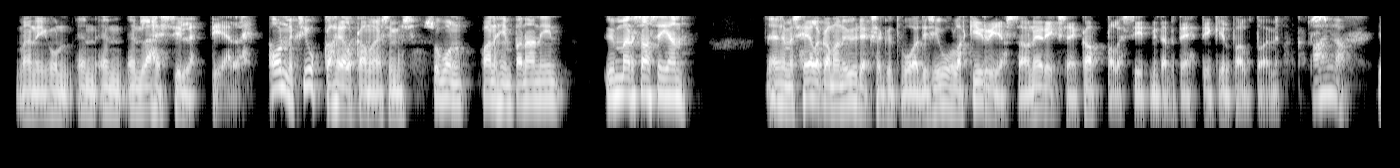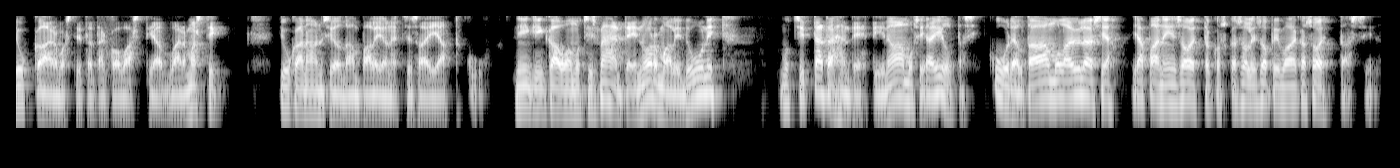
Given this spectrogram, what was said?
mä niin kuin en, en, en lähde sille tielle. Onneksi Jukka Helkama esimerkiksi suvun vanhimpana niin ymmärsi asian, Esimerkiksi Helkaman 90-vuotisjuhlakirjassa on erikseen kappale siitä, mitä me tehtiin kilpailutoiminnan kanssa. Ah, Jukka arvosti tätä kovasti ja varmasti Jukan ansiota on paljon, että se sai jatkuu. Niinkin kauan, mutta siis mähän tein normaali duunit, mutta sitten tätähän tehtiin aamusi ja iltasi. Kuudelta aamulla ylös ja Japaniin soitto, koska se oli sopiva aika soittaa sinne.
